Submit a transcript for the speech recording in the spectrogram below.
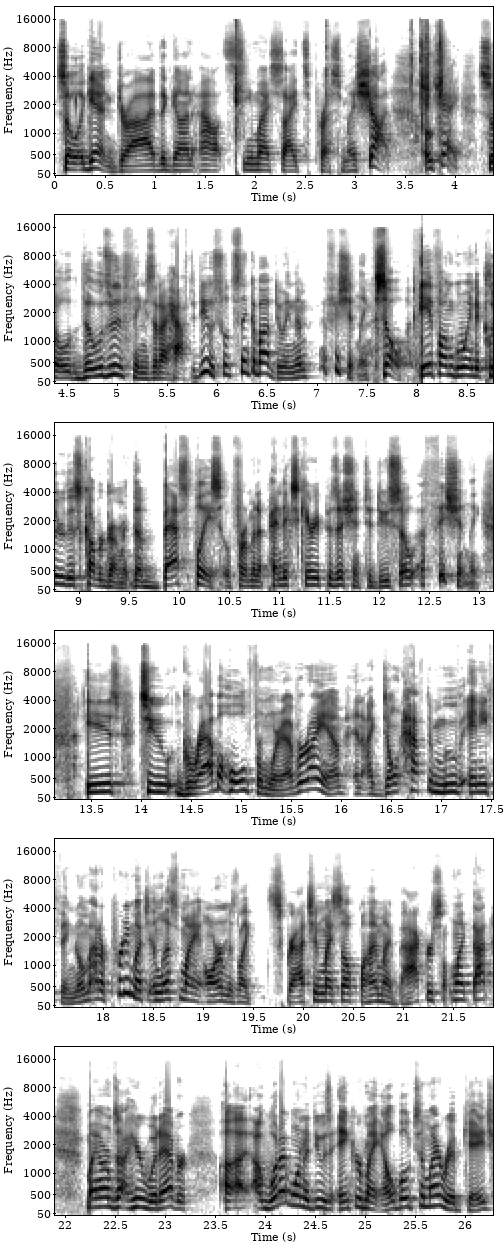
So again, drive the gun out, see my sights, press my shot. Okay, so those are the things that I have to do. So let's think about doing them efficiently. So if I'm going to clear this cover garment, the best place from an appendix carry position to do so efficiently is to grab a hold from wherever I am and I don't have to move anything, no matter pretty much, unless my arm is like scratching myself behind my back or something like that. My arm's out here, whatever. Uh, what I want to do is anchor my elbow to my rib cage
